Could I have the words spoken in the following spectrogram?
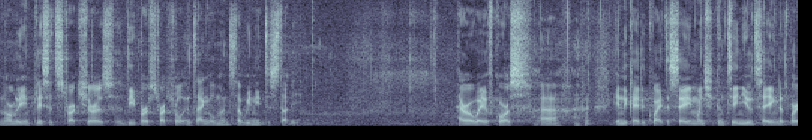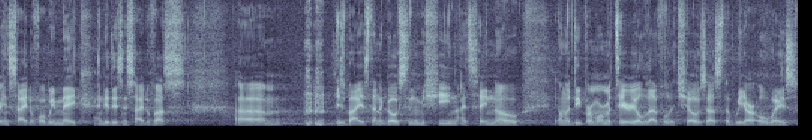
normally implicit structures, deeper structural entanglements that we need to study. Haraway, of course, uh, indicated quite the same when she continued saying that we're inside of what we make and it is inside of us. Um, is bias then a ghost in the machine? I'd say no. On a deeper, more material level, it shows us that we are always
